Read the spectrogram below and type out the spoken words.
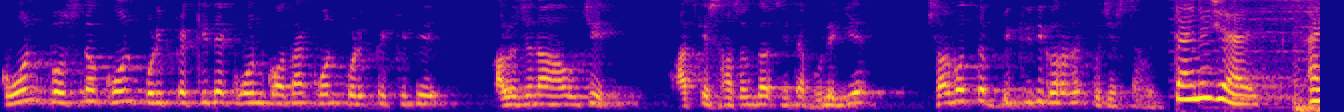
কোন প্রশ্ন কোন পরিপ্রেক্ষিতে, কোন কথা কোন পরিপ্রেক্ষিতে আলোচনা হওয়া উচিত? আজকে শাসক দল সেটা ভুলে গিয়ে সর্বত্র বিকৃতিকরণের প্রচেষ্টা হচ্ছে Tanuja's, a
